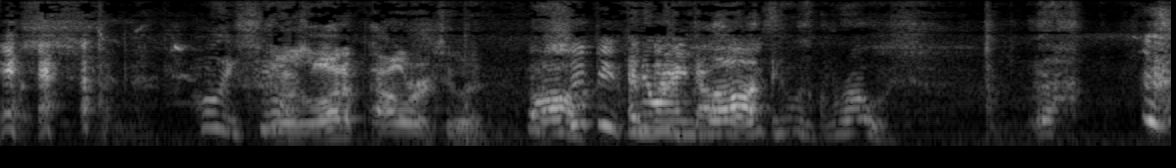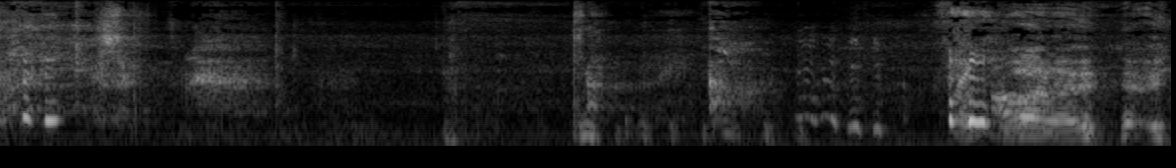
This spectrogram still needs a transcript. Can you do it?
Holy shit. there was a lot of power to it. It should be for and it was nine blood, dollars. and it was gross. Ugh. Like, God, oh, I,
